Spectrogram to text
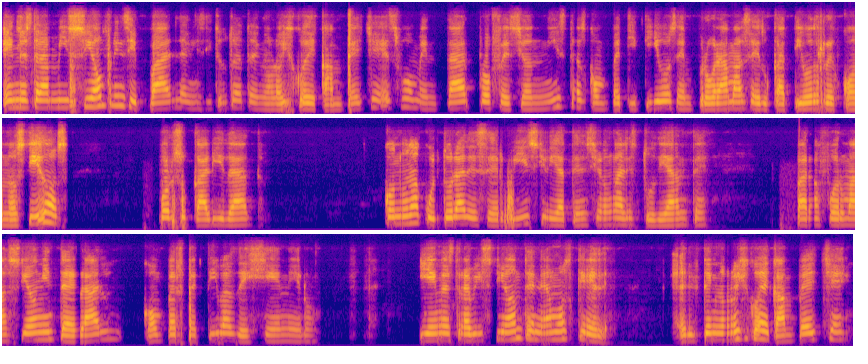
En nuestra misión principal del Instituto Tecnológico de Campeche es fomentar profesionistas competitivos en programas educativos reconocidos por su calidad, con una cultura de servicio y atención al estudiante para formación integral con perspectivas de género. Y en nuestra visión tenemos que el, el Tecnológico de Campeche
